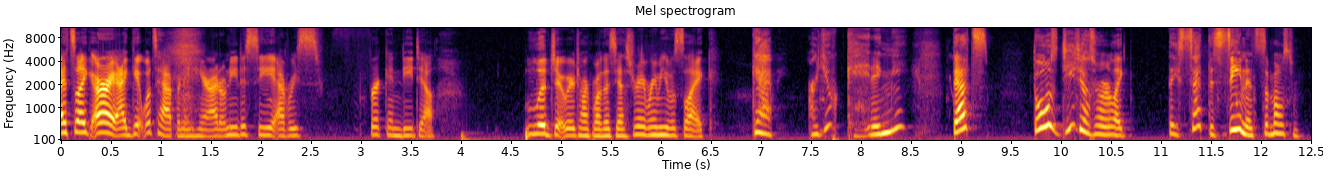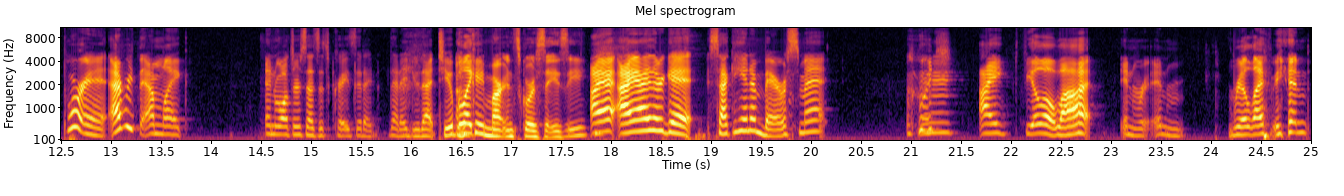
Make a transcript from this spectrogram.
it's like all right i get what's happening here i don't need to see every freaking detail legit we were talking about this yesterday Remy was like gabby are you kidding me that's those details are like they set the scene it's the most important everything i'm like and walter says it's crazy that i, that I do that too but like okay, Martin Scorsese. I, I either get secondhand embarrassment, which Mhm. I feel a lot in in real life and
